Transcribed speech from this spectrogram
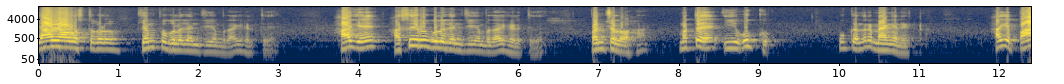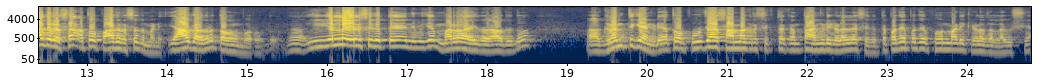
ಯಾವ್ಯಾವ ವಸ್ತುಗಳು? ಕೆಂಪು ಗುಲಗಂಜಿ ಎಂಬುದಾಗಿ ಹೇಳ್ತೀವಿ. ಹಾಗೆ ಹಸಿರು ಗುಲಗಂಜಿ ಎಂಬುದಾಗಿ ಹೇಳ್ತೀವಿ. ಪಂಚಲೋಹ. ಮತ್ತು ಈ ಉಕ್ಕು. ಉಕ್ಕು ಅಂದರೆ ಮ್ಯಾಂಗನೀಟ್. ಹಾಗೆ ಪಾದರಸ ಅಥವಾ ಪಾದರಸದ ಮಣಿ, ಯಾವುದಾದ್ರೂ ತೊಗೊಂಬರೋದು ಈ ಎಲ್ಲ ಎಲ್ಲಿ ಸಿಗುತ್ತೆ? ನಿಮಗೆ ಮರ ಇದು ಯಾವುದಿದು? ಗ್ರಂಥಿಗೆ ಅಂಗಡಿ ಅಥವಾ ಪೂಜಾ ಸಾಮಗ್ರಿ ಸಿಗ್ತಕ್ಕಂಥ ಅಂಗಡಿಗಳಲ್ಲೇ ಸಿಗುತ್ತೆ. ಪದೇ ಪದೇ ಫೋನ್ ಮಾಡಿ ಕೇಳೋದಲ್ಲ ವಿಷಯ.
